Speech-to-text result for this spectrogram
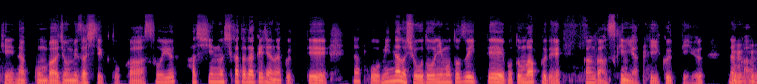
けなんかコンバージョンを目指していくとか、そういう発信の仕方だけじゃなくって、なんかこう、みんなの衝動に基づいて、ボトムアップでガンガン好きにやっていくっていう、なんか、うんうん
